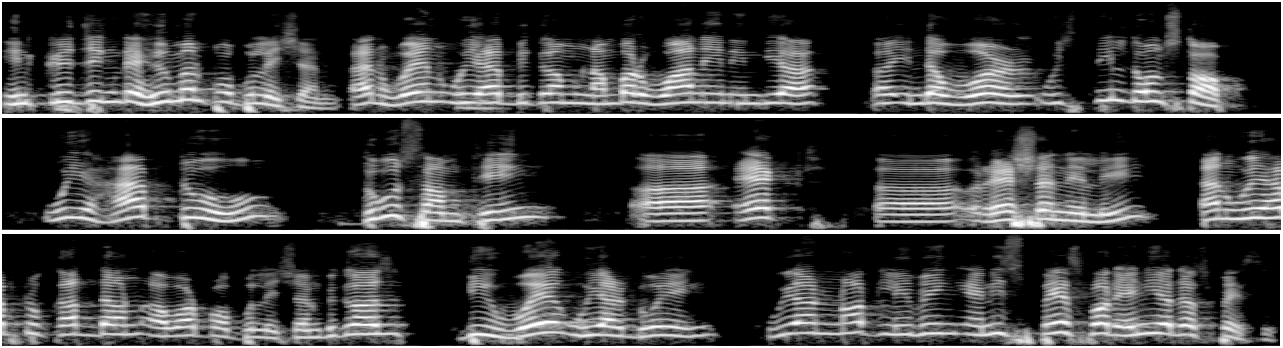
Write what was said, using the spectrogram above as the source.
increasing the human population. And when we have become number one in India, uh, in the world, we still don't stop. We have to do something, uh, act uh, rationally, and we have to cut down our population because the way we are going, we are not leaving any space for any other species.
